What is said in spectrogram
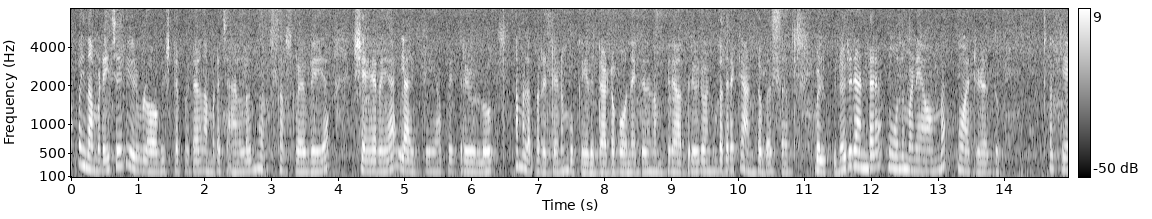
അപ്പോൾ ഈ നമ്മുടെ ഈ ചെറിയൊരു വ്ളോഗ് ഇഷ്ടപ്പെട്ടാൽ നമ്മുടെ ചാനലൊന്ന് സബ്സ്ക്രൈബ് ചെയ്യുക ഷെയർ ചെയ്യുക ലൈക്ക് ചെയ്യുക. അപ്പോൾ ഇത്രയേ ഉള്ളൂ. നമ്മളപ്പോൾ റിട്ടേണും ബുക്ക് ചെയ്തിട്ടാട്ടോ പോകുന്നേക്കുന്നത് നമുക്ക് രാത്രി ഒരു ഒൻപതരക്കാണ് കേട്ടോ ബസ് വെളുപ്പിന് ഒരു രണ്ടര മൂന്ന് മണിയാവുമ്പോൾ മൂവാറ്റുഴത്തും ഓക്കേ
